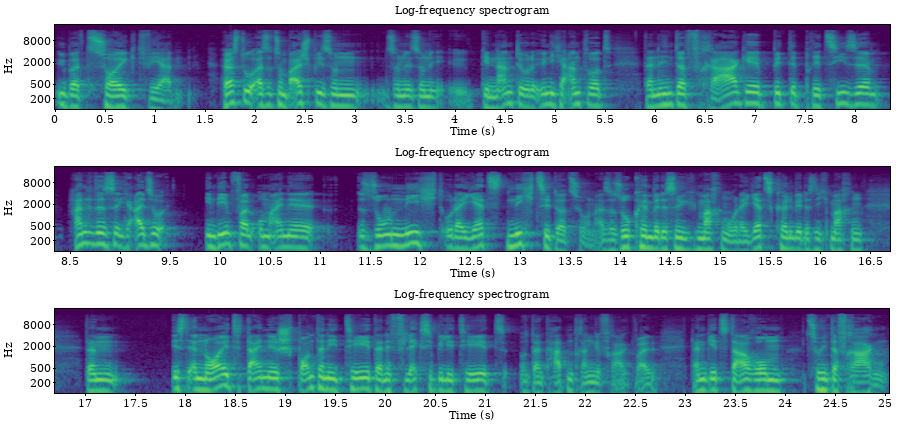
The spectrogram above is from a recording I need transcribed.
überzeugt werden. Hörst du also zum Beispiel so, ein, so, eine, so eine genannte oder ähnliche Antwort, dann hinterfrage bitte präzise, handelt es sich also in dem Fall um eine so nicht oder jetzt nicht Situation, also so können wir das nicht machen oder jetzt können wir das nicht machen, dann ist erneut deine Spontanität, deine Flexibilität und dein Tatendrang gefragt, weil dann geht es darum zu hinterfragen.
